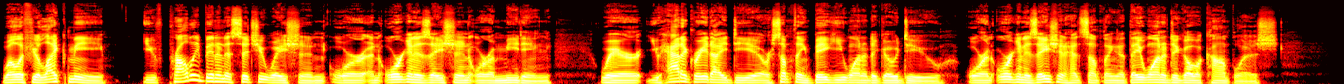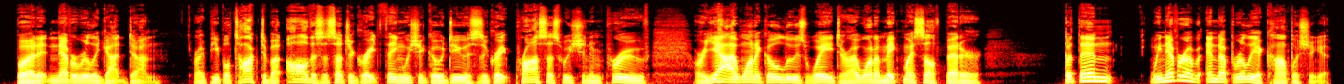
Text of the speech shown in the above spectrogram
Well, if you're like me, you've probably been in a situation or an organization or a meeting where you had a great idea or something big you wanted to go do, or an organization had something that they wanted to go accomplish, but it never really got done right? People talked about, oh, this is such a great thing we should go do. This is a great process we should improve. Or, yeah, I want to go lose weight or I want to make myself better. But then we never end up really accomplishing it.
